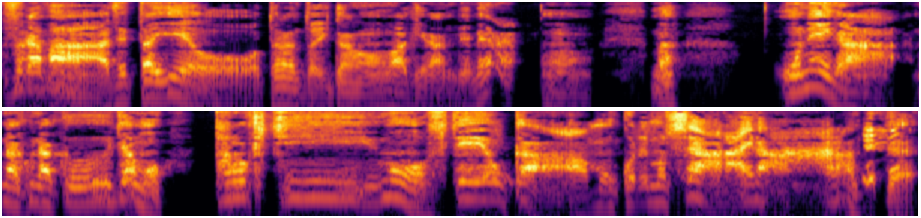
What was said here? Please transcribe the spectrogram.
それはまあ、絶対家を取らんといかんわけなんでね。うん。まあ、お姉が、泣く泣く、じゃあもう、タロ吉、もう捨てようか。もうこれもしゃあないなーなんて。誰だ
